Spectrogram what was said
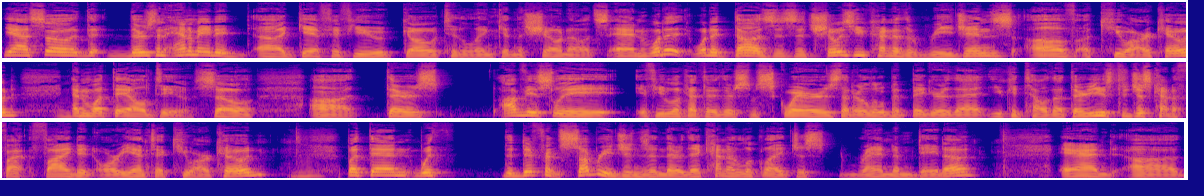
Yeah, so th- there's an animated uh, GIF if you go to the link in the show notes, and what it what it does is it shows you kind of the regions of a QR code mm-hmm. and what they all do. So uh, there's obviously, if you look at there, there's some squares that are a little bit bigger that you could tell that they're used to just kind of fi- find and orient a QR code. Mm-hmm. But then with the different subregions in there, they kind of look like just random data. And uh,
